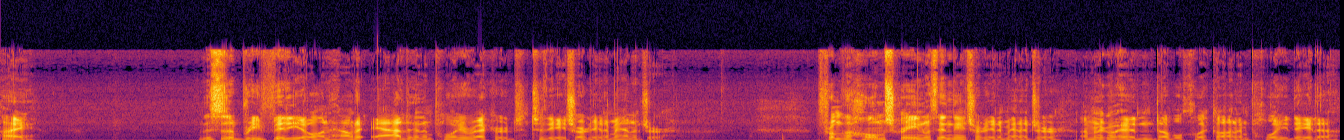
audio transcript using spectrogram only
Hi. This is a brief video on how to add an employee record to the HR Data Manager. From the home screen within the HR Data Manager, I'm going to go ahead and double click on Employee Data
